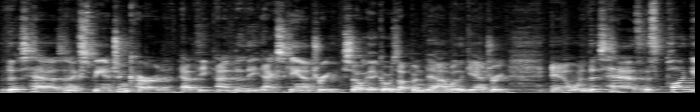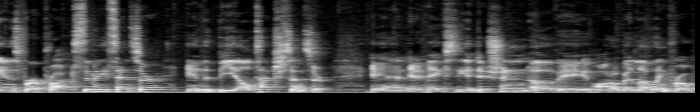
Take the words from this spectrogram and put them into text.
this has an expansion card at the end of the X gantry, so it goes up and down with the gantry. And what this has is plugins for a proximity sensor and the BL touch sensor. and it makes the addition of a auto bed leveling probe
